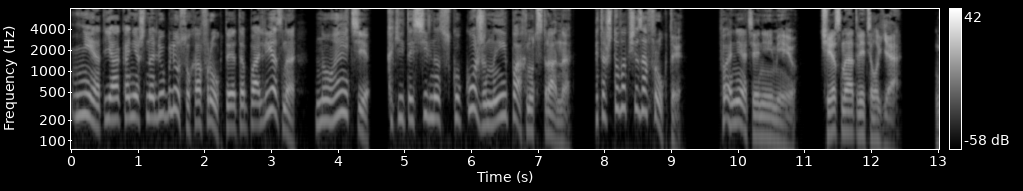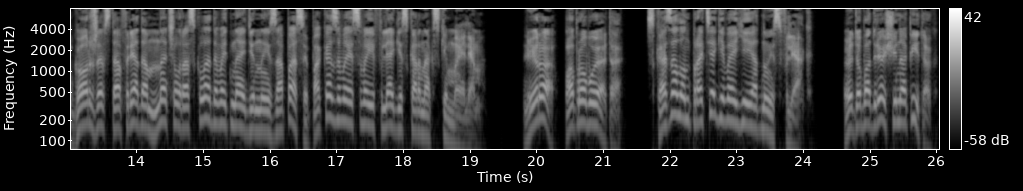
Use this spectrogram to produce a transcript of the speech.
«Нет, я, конечно, люблю сухофрукты, это полезно, но эти какие-то сильно скукоженные и пахнут странно. Это что вообще за фрукты?» «Понятия не имею», — честно ответил я. Гор же, встав рядом, начал раскладывать найденные запасы, показывая свои фляги с карнакским мелем. «Лира, попробуй это», — сказал он, протягивая ей одну из фляг. «Это бодрящий напиток.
